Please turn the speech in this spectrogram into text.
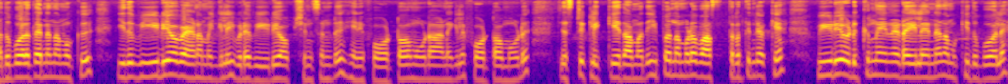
അതുപോലെ തന്നെ നമുക്ക് ഇത് വീഡിയോ വേണമെങ്കിൽ ഇവിടെ വീഡിയോ ഓപ്ഷൻസ് ഉണ്ട്. ഇനി ഫോട്ടോ മൂഡാണെങ്കിൽ ഫോട്ടോ മൂഡ് ജസ്റ്റ് ക്ലിക്ക് ചെയ്താൽ മതി. ഇപ്പോൾ നമ്മുടെ വസ്ത്രത്തിന്റെ ഒക്കെ വീഡിയോ എടുക്കുന്നതിനിടയിൽ തന്നെ നമുക്ക് ഇതുപോലെ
